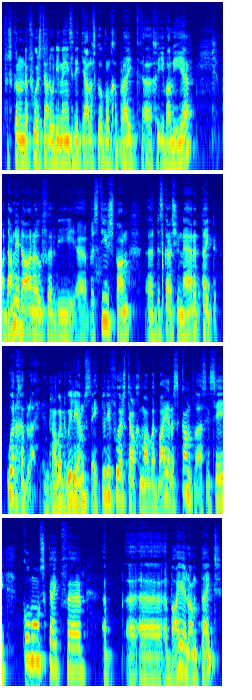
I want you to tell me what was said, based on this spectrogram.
verskillende voorstelle hoe die mense die teleskoop wil gebruik uh, geëvalueer. Maar dan het daar nou vir die uh, bestuurspan 'n uh, diskresionêre tyd oorgebly. En Robert Williams het toe die voorstel gemaak wat baie riskant was en sê kom ons kyk vir 'n 'n 'n baie lang tyd.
